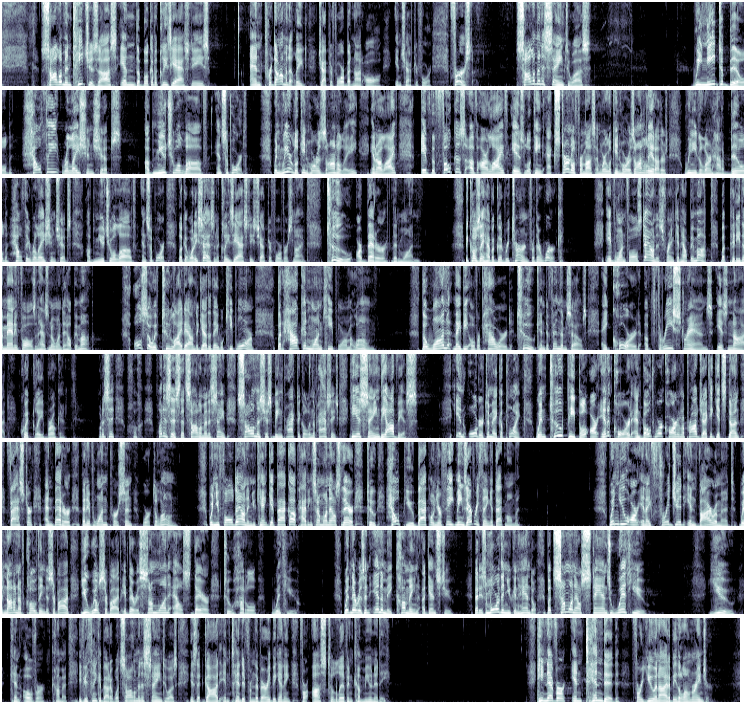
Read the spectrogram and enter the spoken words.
Solomon teaches us in the book of Ecclesiastes and predominantly chapter 4, but not all in chapter 4. First, Solomon is saying to us we need to build healthy relationships of mutual love and support. When we are looking horizontally in our life, if the focus of our life is looking external from us and we're looking horizontally at others, we need to learn how to build healthy relationships of mutual love and support. Look at what he says in Ecclesiastes chapter 4 verse 9. Two are better than one because they have a good return for their work. If one falls down, his friend can help him up, but pity the man who falls and has no one to help him up. Also, if two lie down together, they will keep warm. But how can one keep warm alone? Though one may be overpowered, two can defend themselves. A cord of three strands is not quickly broken. What is, it, what is this that Solomon is saying? Solomon is just being practical in the passage. He is saying the obvious in order to make a point. When two people are in accord and both work hard on a project, it gets done faster and better than if one person worked alone. When you fall down and you can't get back up, having someone else there to help you back on your feet means everything at that moment. When you are in a frigid environment with not enough clothing to survive, you will survive if there is someone else there to huddle with you. When there is an enemy coming against you, that is more than you can handle, but someone else stands with you, you can overcome it. If you think about it, what Solomon is saying to us is that God intended from the very beginning for us to live in community. He never intended for you and I to be the Lone Ranger.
